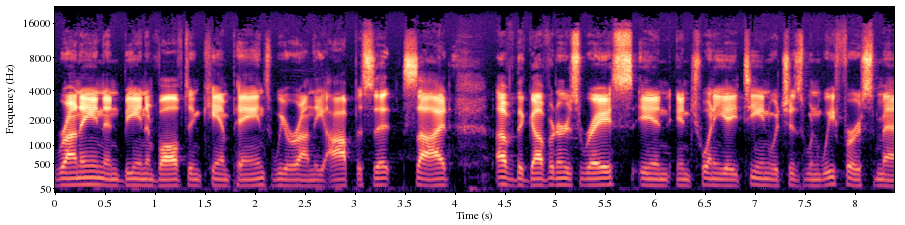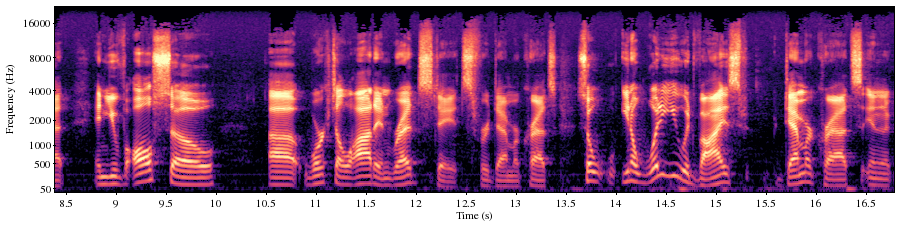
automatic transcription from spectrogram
running and being involved in campaigns. We were on the opposite side of the governor's race in in 2018, which is when we first met. And you've also uh, worked a lot in red states for Democrats. So, you know, what do you advise Democrats in a,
